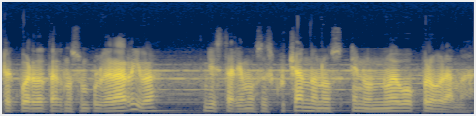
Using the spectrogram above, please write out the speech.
Recuerda darnos un pulgar arriba y estaremos escuchándonos en un nuevo programa.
